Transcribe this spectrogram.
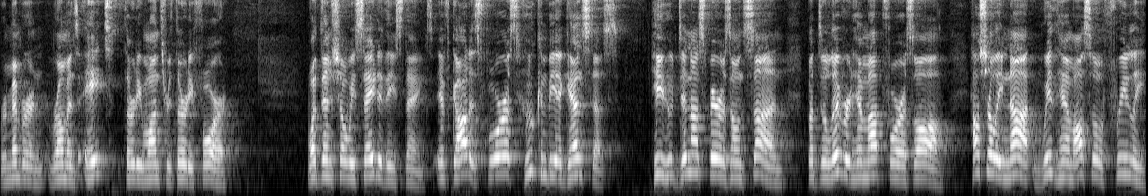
Remember in Romans 8 31 through 34, what then shall we say to these things? If God is for us, who can be against us? He who did not spare his own son, but delivered him up for us all, how shall he not with him also freely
